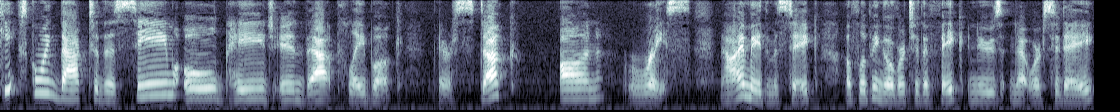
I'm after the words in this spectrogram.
keeps going back to the same old page in that playbook. They're stuck on race. Now, I made the mistake of flipping over to the fake news networks today.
